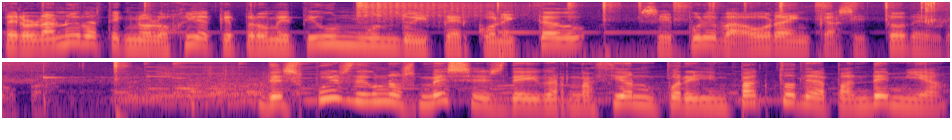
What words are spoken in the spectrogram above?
Pero la nueva tecnología que promete un mundo hiperconectado se prueba ahora en casi toda Europa. Después de unos meses de hibernación por el impacto de la pandemia,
